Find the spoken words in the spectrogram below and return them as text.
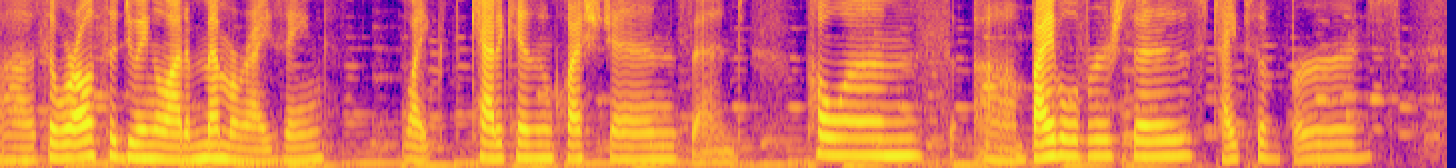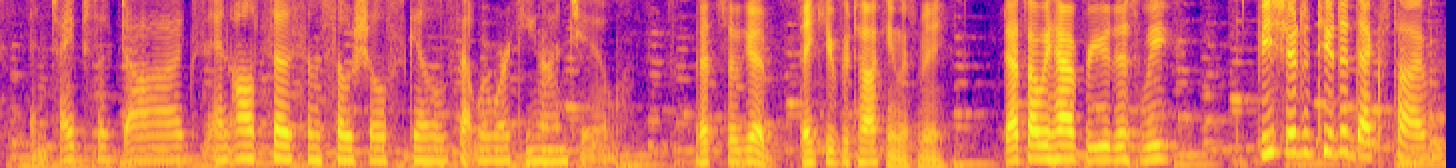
Uh, so we're also doing a lot of memorizing, like catechism questions and poems, um, Bible verses, types of birds, and types of dogs, and also some social skills that we're working on too. That's so good. Thank you for talking with me. That's all we have for you this week. Be sure to tune in next time.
